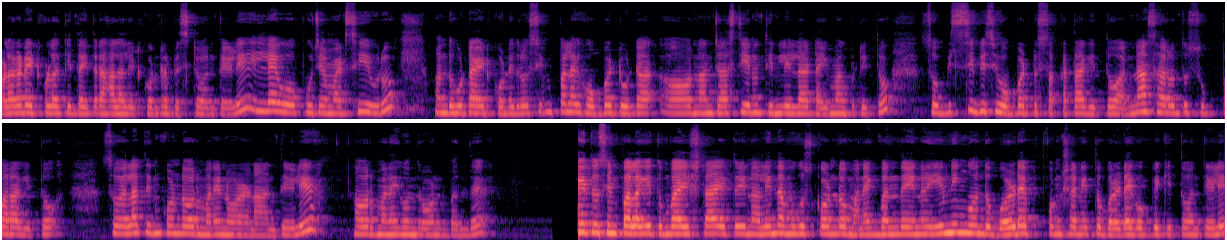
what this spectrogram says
ಒಳಗಡೆ ಇಟ್ಕೊಳ್ಳೋಕ್ಕಿಂತ ಈ ಥರ ಹಾಲಲ್ಲಿ ಇಟ್ಕೊಂಡ್ರೆ ಬೆಸ್ಟು ಅಂತೇಳಿ ಇಲ್ಲೇ ಪೂಜೆ ಮಾಡಿಸಿ ಇವರು ಒಂದು ಊಟ ಇಟ್ಕೊಂಡಿದ್ರು. ಸಿಂಪಲಾಗಿ ಒಬ್ಬಟ್ಟು ಊಟ. ನಾನು ಜಾಸ್ತಿ ಏನೂ ತಿನ್ನಲಿಲ್ಲ ಟೈಮ್ ಆಗಿಬಿಟ್ಟಿತ್ತು. ಸೊ, ಬಿಸಿ ಬಿಸಿ ಒಬ್ಬಟ್ಟು ಸಖತ್ತಾಗಿತ್ತು. ಅನ್ನ ಸಾರಂತೂ ಸೂಪರಾಗಿತ್ತು. ಸೊ, ಎಲ್ಲ ತಿನ್ಕೊಂಡು ಅವ್ರ ಮನೆ ನೋಡೋಣ ಅಂತೇಳಿ ಅವ್ರ ಮನೆಗೆ ಒಂದು ರೌಂಡ್ ಬಂದೆ. ಆಯಿತು ಸಿಂಪಲ್ಲಾಗಿ ತುಂಬ ಇಷ್ಟ ಆಯಿತು. ಇನ್ನು ಅಲ್ಲಿಂದ ಮುಗಿಸ್ಕೊಂಡು ಮನೆಗೆ ಬಂದೆ. ಇನ್ನು ಈವ್ನಿಂಗ್ ಒಂದು ಬರ್ಡೇ ಫಂಕ್ಷನ್ ಇತ್ತು ಬರ್ಡೇಗೆ ಹೋಗ್ಬೇಕಿತ್ತು ಅಂತೇಳಿ.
